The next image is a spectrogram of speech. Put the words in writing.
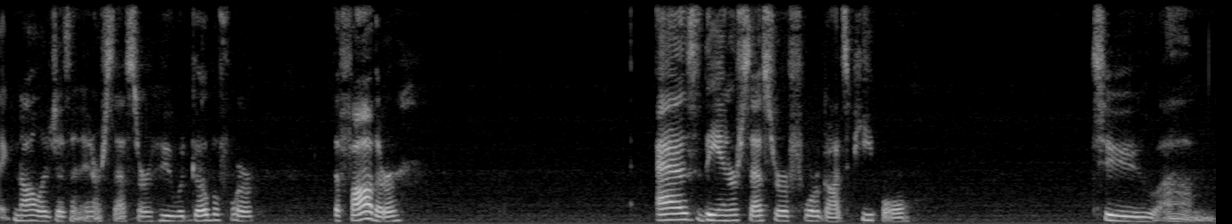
acknowledged as an intercessor, who would go before the Father as the intercessor for God's people to um,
